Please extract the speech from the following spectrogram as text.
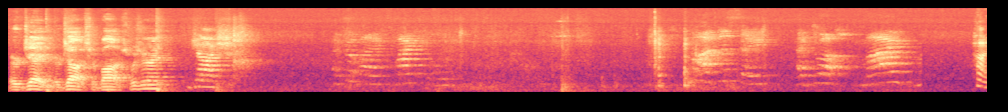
Or Jay, or Josh, or Bosh. What's your name? Josh. Hi,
